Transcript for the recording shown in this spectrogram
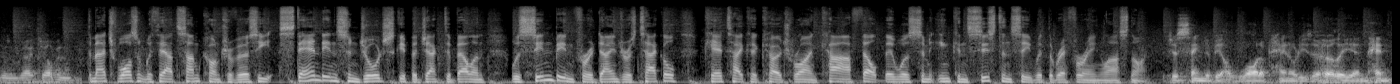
did a great job in it. The match wasn't without some controversy. Stand-in St George skipper Jack de Belin was sin bin for a dangerous tackle. Caretaker coach Ryan Carr felt there was some inconsistency with the refereeing last night. It just seemed to be a lot of penalties early, and then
